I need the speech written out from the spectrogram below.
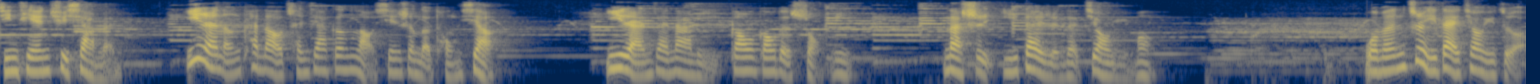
今天去厦门，依然能看到陈嘉庚老先生的铜像，依然在那里高高的耸立。那是一代人的教育梦。我们这一代教育者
